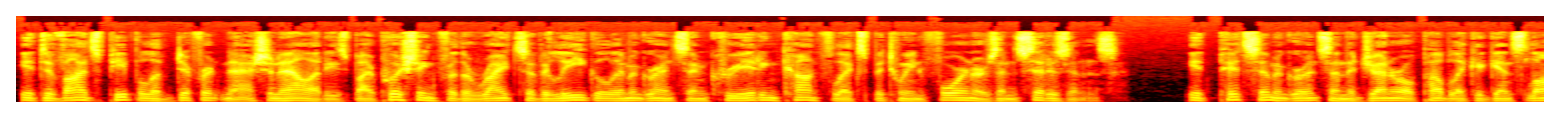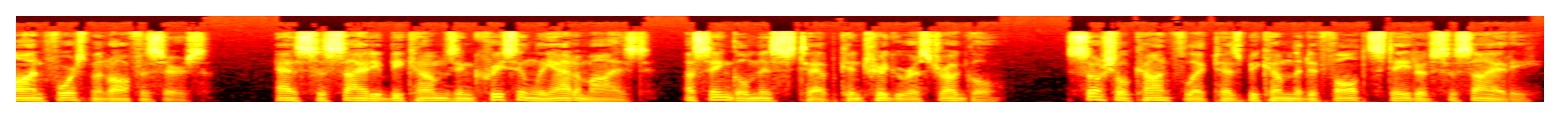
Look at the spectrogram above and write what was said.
It divides people of different nationalities by pushing for the rights of illegal immigrants and creating conflicts between foreigners and citizens. It pits immigrants and the general public against law enforcement officers. As society becomes increasingly atomized, a single misstep can trigger a struggle. Social conflict has become the default state of society.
